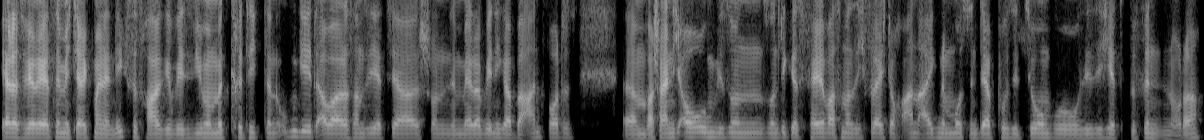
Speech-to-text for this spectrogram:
Ja, das wäre jetzt nämlich direkt meine nächste Frage gewesen, wie man mit Kritik dann umgeht, aber das haben Sie jetzt ja schon mehr oder weniger beantwortet. Ähm, wahrscheinlich auch irgendwie so ein, so ein dickes Fell, was man sich vielleicht auch aneignen muss in der Position, wo Sie sich jetzt befinden, oder?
